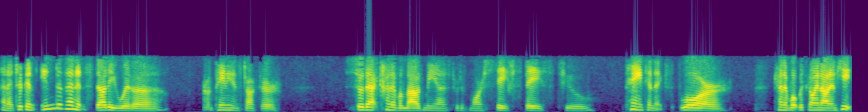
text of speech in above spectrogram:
and I took an independent study with a, a painting instructor. So that kind of allowed me a sort of more safe space to paint and explore kind of what was going on and he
